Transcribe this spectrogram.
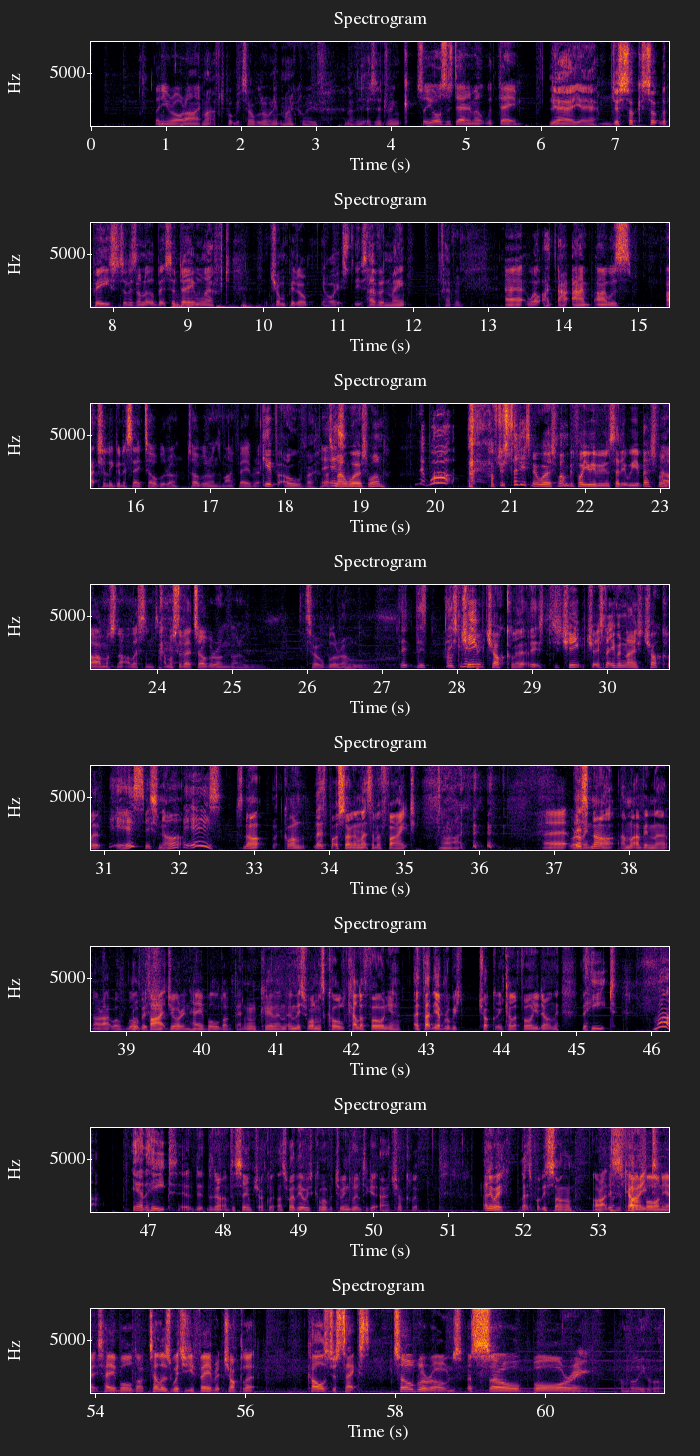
then you're all right. I might have to put my Toblerone in it microwave and have it as a drink. So yours is dairy milk with Daim. Yeah, yeah, yeah. Mm. Just suck suck the piece till there's a little bits of Daim left. Chump it up. Oh, it's it's heaven, mate. Heaven. Uh, well, I, I, I, I was actually going to say Toblerone. Toblerone's my favourite. Give over. That's is. my worst one. What? I've just said it's my worst one before you even said it were your best one. Oh, I must not have listened. I must have heard Toblerone gone, ooh. Toblerone. Th- th- How It's can it cheap be- chocolate. It's cheap. ch- It's not even nice chocolate. It is. It's not. It is. It's not. Come on, let's put a song on. Let's have a fight. All right. uh, we're it's having- not. I'm not having that. All right, well, we'll Rubbish. fight during Hey Bulldog then. Okay then. And this one's called California. In fact, they have rubbish chocolate in California, don't they? The heat. What? Yeah, the heat. Uh, They don't have the same chocolate. That's why they always come over to England to get our chocolate. Anyway, let's put this song on. All right, this Let's is fight. California. It's Hey Bulldog. Tell us which is your favourite chocolate. Cole's just text, Toblerones are so boring. Unbelievable.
